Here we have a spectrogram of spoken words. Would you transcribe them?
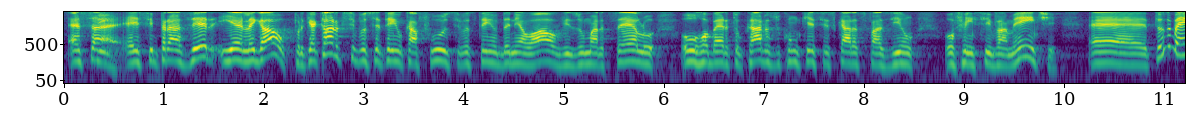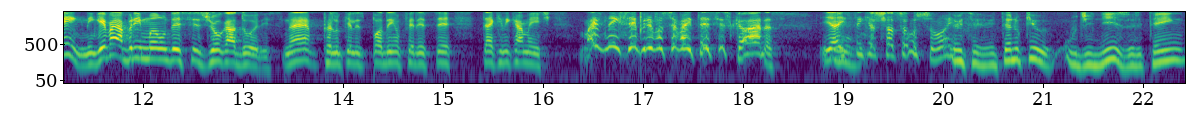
essa, esse prazer e é legal, porque é claro que se você tem o Cafu, se você tem o Daniel Alves, o Marcelo ou o Roberto Carlos, com o que esses caras faziam ofensivamente, é, tudo bem, ninguém vai abrir mão desses jogadores, né? Pelo que eles podem oferecer tecnicamente. Mas nem sempre você vai ter esses caras. E aí você tem que achar soluções. Eu entendo, eu entendo que o, o Diniz, ele tem.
